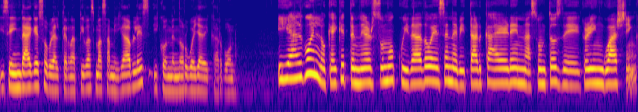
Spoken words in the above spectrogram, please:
y se indague sobre alternativas más amigables y con menor huella de carbono. Y algo en lo que hay que tener sumo cuidado es en evitar caer en asuntos de greenwashing,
